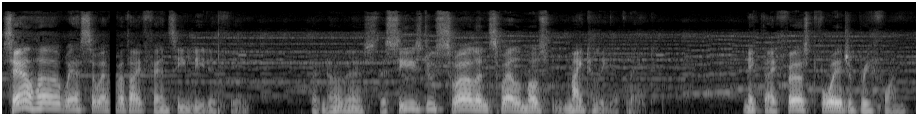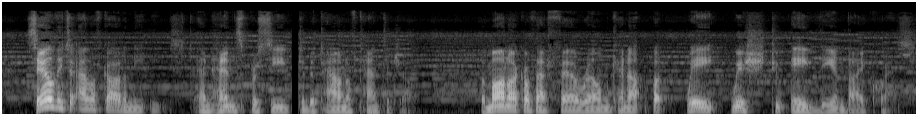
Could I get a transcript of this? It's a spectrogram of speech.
Sail her wheresoever thy fancy leadeth thee. But know this, the seas do swirl and swell most mightily of late. Make thy first voyage a brief one. Sail thee to Alefgard in the east, and hence proceed to the town of Tantegel. The monarch of that fair realm cannot but wait, wish to aid thee in thy quest.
